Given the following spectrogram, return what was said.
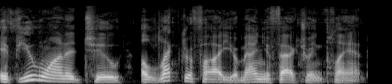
if you wanted to electrify your manufacturing plant,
